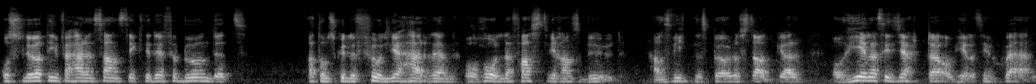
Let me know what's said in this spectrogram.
och slöt inför Herrens ansikte det förbundet att de skulle följa Herren och hålla fast vid hans bud, hans vittnesbörd och stadgar av hela sitt hjärta, av hela sin själ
